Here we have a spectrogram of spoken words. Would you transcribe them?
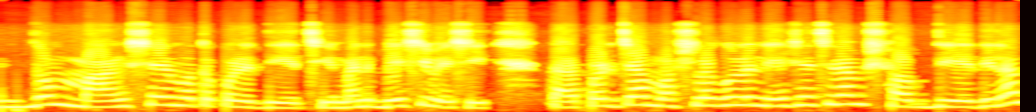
একদম মাংসের মতো করে দিয়েছি মানে বেশি বেশি। তারপর যা মশলাগুলো নিয়ে এসেছিলাম সব দিয়ে দিলাম।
